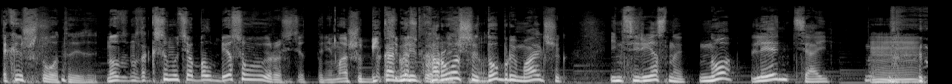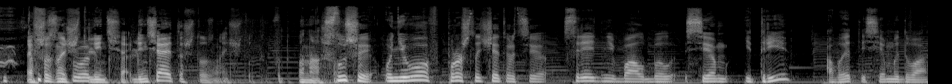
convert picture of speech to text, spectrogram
Так и что ты? Ну, ну, так сын у тебя балбесом вырастет, понимаешь, убить Как тебя говорит, хороший, начнет. добрый мальчик, интересный, но лентяй. М. А что значит Вот. лентяй? Лентяй это что значит? Вот по-нашему. Слушай, у него в прошлой четверти средний балл был 7,3, а в этой 7,2.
